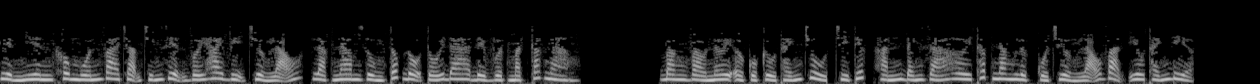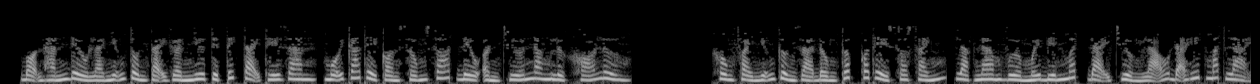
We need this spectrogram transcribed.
Hiển nhiên không muốn va chạm chính diện với hai vị trưởng lão, Lạc Nam dùng tốc độ tối đa để vượt mặt các nàng. Băng vào nơi ở của cửu thánh chủ, chỉ tiếc hắn đánh giá hơi thấp năng lực của trưởng lão vạn yêu thánh địa. Bọn hắn đều là những tồn tại gần như tuyệt tích tại thế gian, mỗi cá thể còn sống sót đều ẩn chứa năng lực khó lường. Không phải những cường giả đồng cấp có thể so sánh, Lạc Nam vừa mới biến mất đại trưởng lão đã hít mắt lại.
